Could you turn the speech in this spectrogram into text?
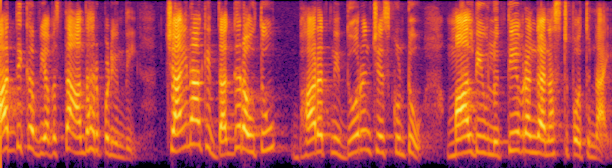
ఆర్థిక వ్యవస్థ ఆధారపడి ఉంది. చైనాకి దగ్గరవుతూ భారత్ని దూరం చేసుకుంటూ మాల్దీవులు తీవ్రంగా నష్టపోతున్నాయి.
